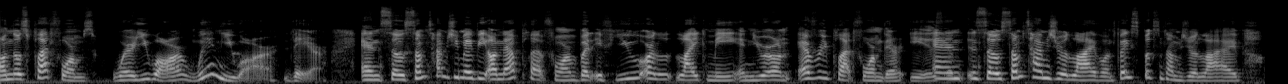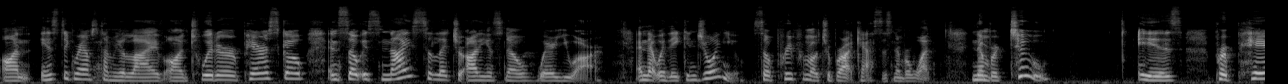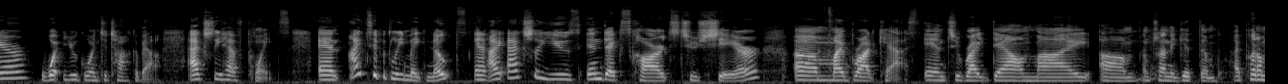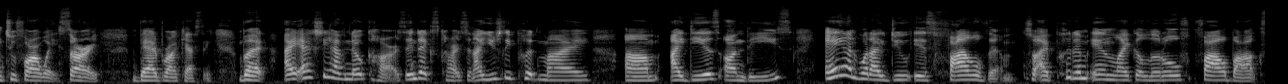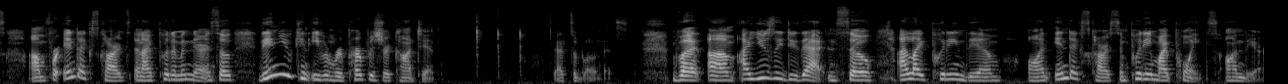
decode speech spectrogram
on those platforms where you are when you are there. And so sometimes you may be on that platform, but if you are like me and you're on every platform there is, and, and so sometimes you're live on Facebook, sometimes you're live on Instagram, sometimes you're live on Twitter, Periscope. And so it's nice to let your audience know where you are. And that way they can join you. So pre promote your broadcast is number one. Number two, is prepare what you're going to talk about. Actually have points. And I typically make notes and I actually use index cards to share um, my broadcast and to write down my, um, I'm trying to get them. I put them too far away. Sorry, bad broadcasting. But I actually have note cards, index cards, and I usually put my um, ideas on these. And what I do is file them. So I put them in like a little file box um, for index cards and I put them in there. And so then you can even repurpose your content. That's a bonus. But um, I usually do that. And so I like putting them on index cards and putting my points on there.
